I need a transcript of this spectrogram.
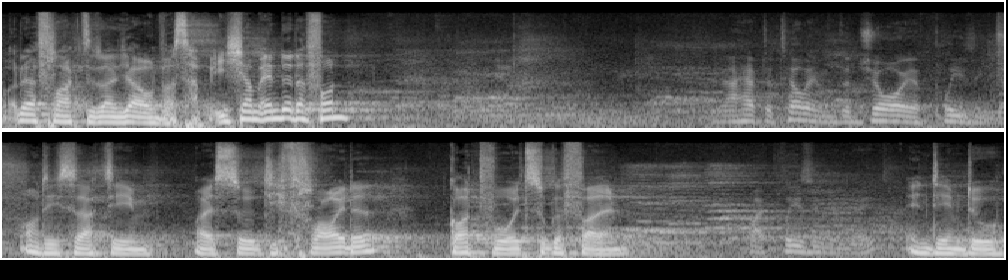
Und er fragte dann, ja, und was habe ich am Ende davon? Und ich sagte ihm, weißt du, die Freude, Gott wohl zu gefallen, indem du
